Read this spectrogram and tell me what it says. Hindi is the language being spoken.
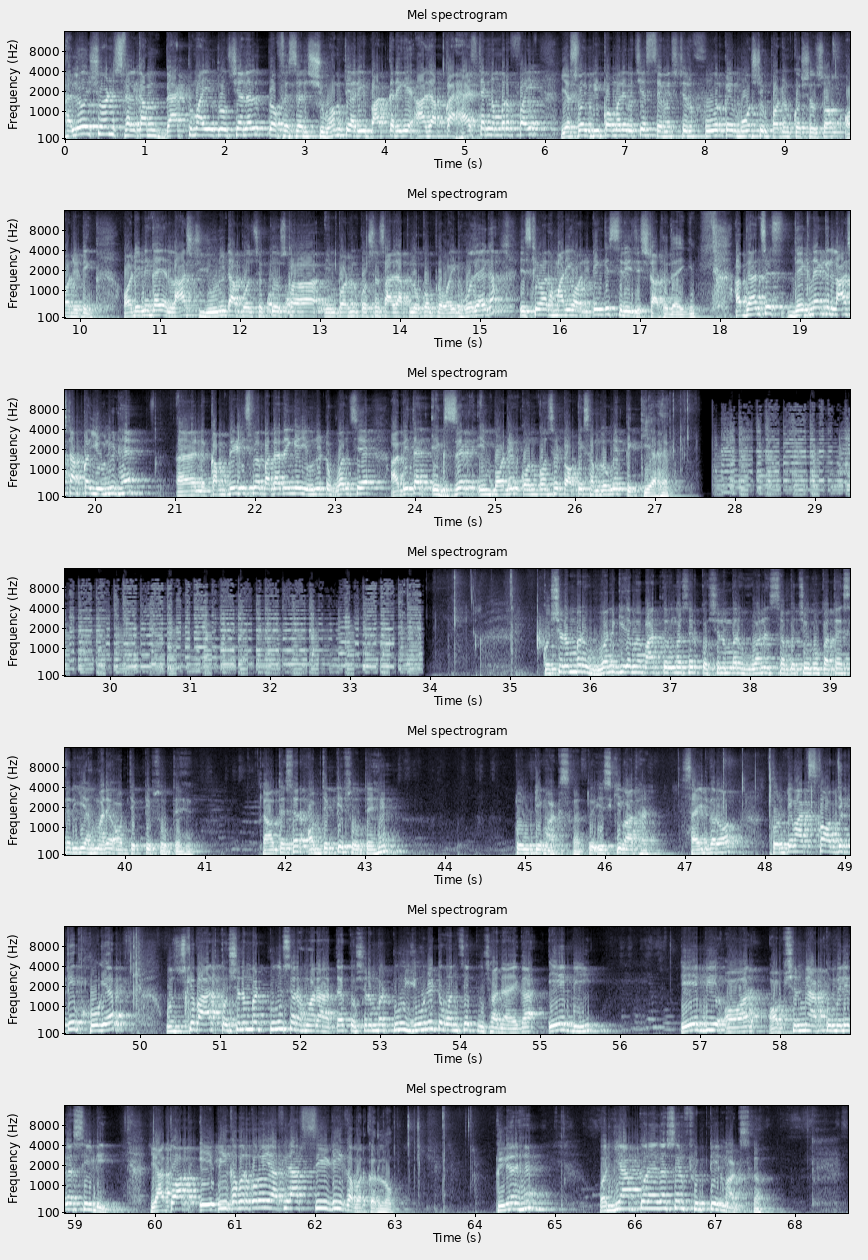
Hello students welcome back to my YouTube channel professor Shubham तैयारी बात करेंगे आज आपका hashtag number five S Y BCom वाले बच्चे सेमेस्टर फोर के most important questions of auditing auditing का ये लास्ट यूनिट आप बोल सकते हो, उसका इंपॉर्टेंट क्वेश्चन आज आप लोगों को प्रोवाइड हो जाएगा। इसके बाद हमारी ऑडिटिंग की सीरीज़ स्टार्ट हो जाएगी। अब ध्यान से देखना है कि लास्ट आपका यूनिट है एंड कंप्लीट इसमें बता देंगे यूनिट वन से अभी तक एग्जैक्ट इंपॉर्टेंट कौन कौन से टॉपिक्स हम लोग ने पिक किया है। क्वेश्चन नंबर वन की जब मैं बात करूँगा सर क्वेश्चन नंबर वन सब बच्चों को पता है सर ये हमारे ऑब्जेक्टिव्स होते हैं। क्या होते हैं सर ऑब्जेक्टिव्स होते हैं ट्वेंटी मार्क्स का। तो इसकी बात है साइड करो ट्वेंटी मार्क्स का ऑब्जेक्टिव हो गया। उसके बाद क्वेश्चन नंबर टू सर हमारा आता है। Question number two unit one से पूछा जाएगा। ए बी ए बी और ऑप्शन में आपको मिलेगा सी डी या तो आप ए बी कवर करो या फिर आप सी डी कवर कर लो। क्लियर है? और ये आपको रहेगा सर 15 मार्क्स का।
